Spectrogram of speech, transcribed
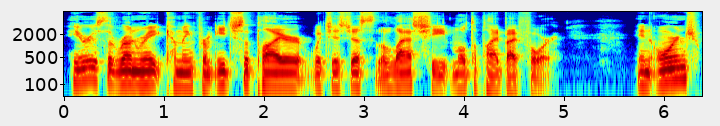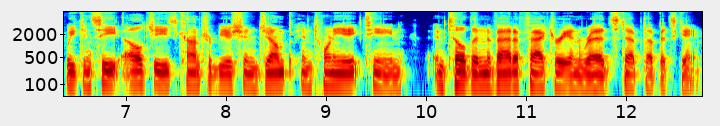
Here is the run rate coming from each supplier, which is just the last sheet multiplied by 4. In orange, we can see LG's contribution jump in 2018 until the Nevada factory in red stepped up its game.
